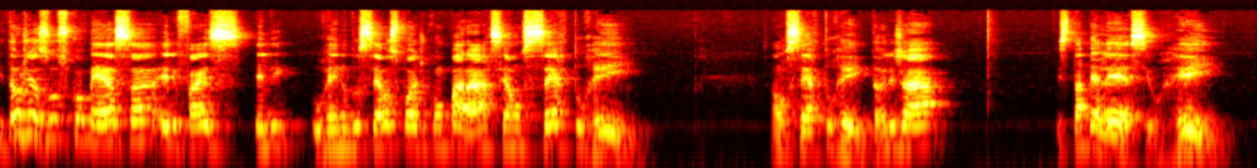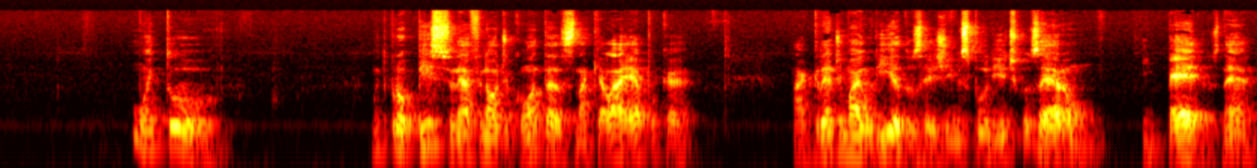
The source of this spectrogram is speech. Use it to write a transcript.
Então Jesus começa, ele faz, ele o reino dos céus pode comparar-se a um certo rei, a um certo rei. Então ele já estabelece o rei muito muito propício, né? Afinal de contas, naquela época, a grande maioria dos regimes políticos eram impérios, né?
